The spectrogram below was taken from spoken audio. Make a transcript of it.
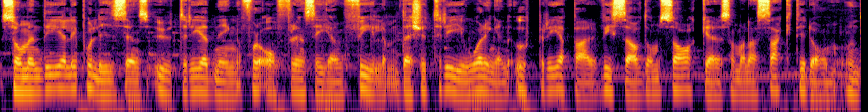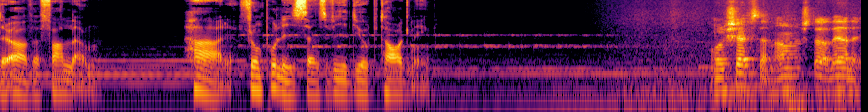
Som en del i polisens utredning får offren se en film där 23-åringen upprepar vissa av de saker som han har sagt till dem under överfallen. Här från polisens videoupptagning. Håll käften, annars dödar jag dig.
